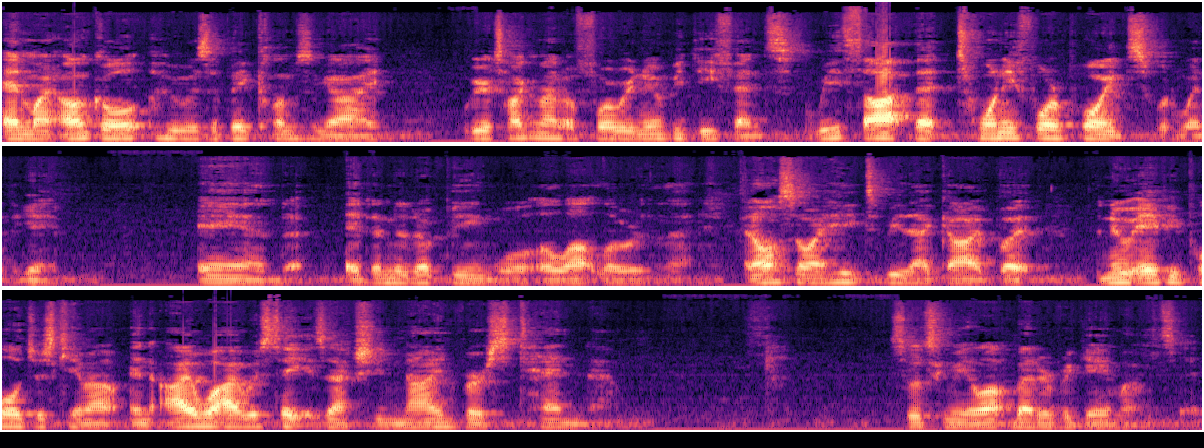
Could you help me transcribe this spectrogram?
and my uncle, who was a big Clemson guy, we were talking about it before we knew it'd be defense. We thought that 24 points would win the game, and it ended up being well a lot lower than that. And also, I hate to be that guy, but the new AP poll just came out, and Iowa Iowa State is actually nine versus 10 now. So it's gonna be a lot better of a game, I would say.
